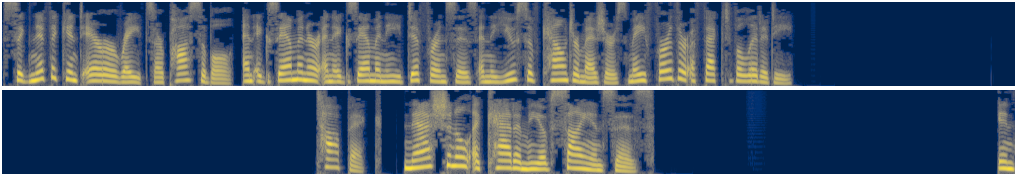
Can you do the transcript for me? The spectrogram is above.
significant error rates are possible, and examiner and examinee differences and the use of countermeasures may further affect validity. Topic: National Academy of Sciences In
